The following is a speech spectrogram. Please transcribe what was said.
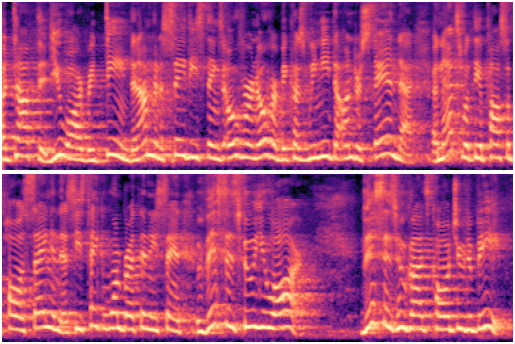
adopted, you are redeemed. And I'm going to say these things over and over because we need to understand that. And that's what the Apostle Paul is saying in this. He's taking one breath in and he's saying, This is who you are. This is who God's called you to be.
